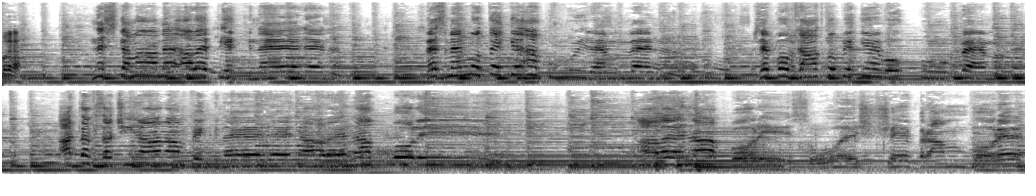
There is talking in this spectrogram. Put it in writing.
Brambora. Dneska máme ale pěkný den. Vezmeme moteke a půjdem ven. Řepou řádko pěkně okupem. A tak začíná nám pěkný den, ale na poli, ale na poli jsou ještě brambore.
